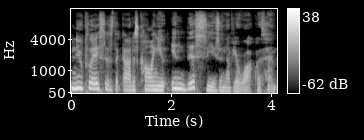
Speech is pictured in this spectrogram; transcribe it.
new places that God is calling you in this season of your walk with Him.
